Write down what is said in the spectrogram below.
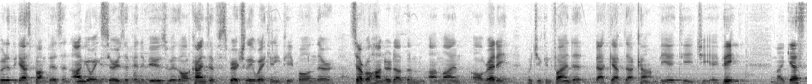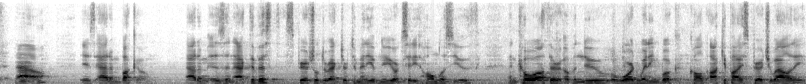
Buddha at the Gas Pump is an ongoing series of interviews with all kinds of spiritually awakening people, and there are several hundred of them online already, which you can find at batgap.com, B-A-T-G-A-P. My guest now is Adam Bucko. Adam is an activist, spiritual director to many of New York City's homeless youth, and co author of a new award winning book called Occupy Spirituality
